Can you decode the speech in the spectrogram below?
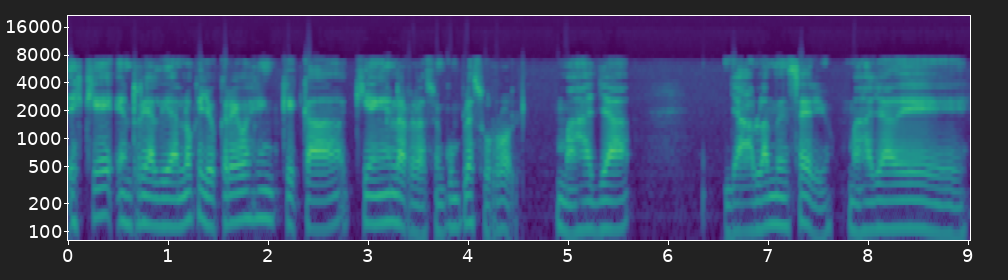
es que en realidad lo que yo creo es en que cada quien en la relación cumple su rol. Más allá, ya hablando en serio, más allá de,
